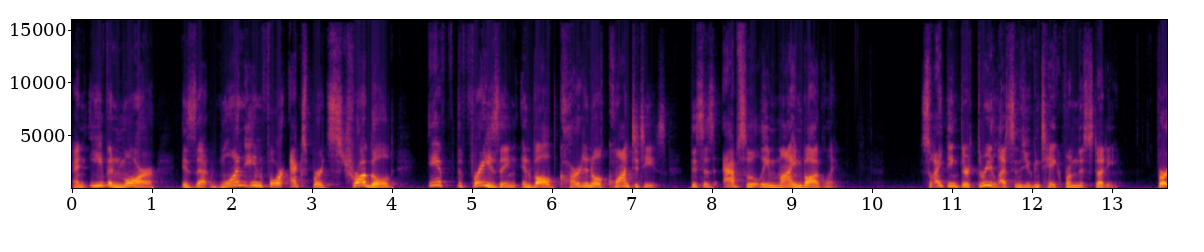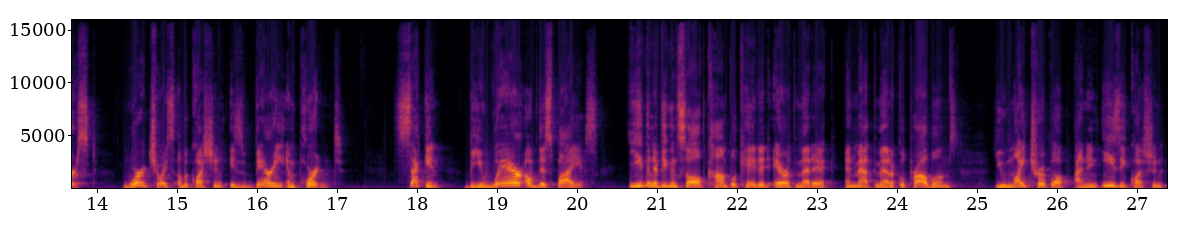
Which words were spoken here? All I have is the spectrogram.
and even more is that one in four experts struggled if the phrasing involved cardinal quantities. This is absolutely mind boggling. So, I think there are three lessons you can take from this study. First, word choice of a question is very important. Second, beware of this bias. Even if you can solve complicated arithmetic and mathematical problems, you might trip up on an easy question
